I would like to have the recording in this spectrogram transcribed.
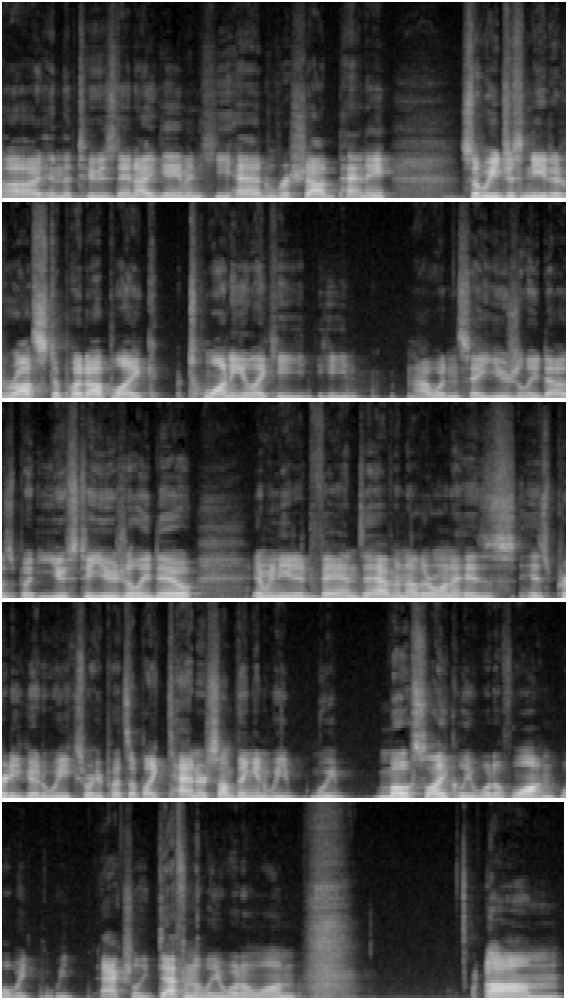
uh, in the Tuesday night game, and he had Rashad Penny. So we just needed Russ to put up like 20, like he he I wouldn't say usually does, but used to usually do. And we needed Van to have another one of his his pretty good weeks where he puts up like 10 or something, and we we most likely would have won. Well, we we actually definitely would have won. Um,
